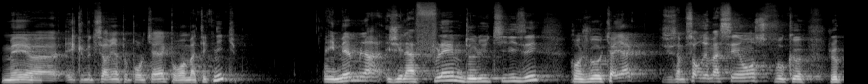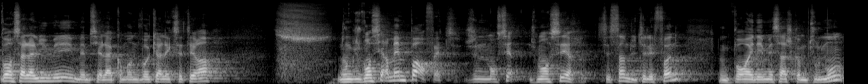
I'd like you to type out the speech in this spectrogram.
mais euh, et que me servait un peu pour le kayak, pour voir ma technique. Et même là, j'ai la flemme de l'utiliser quand je vais au kayak, parce que ça me sort de ma séance, faut que je pense à l'allumer, même si elle a la commande vocale, etc. Donc je m'en sers même pas en fait. Je m'en sers, je m'en sers, c'est simple, du téléphone, donc pour envoyer des messages comme tout le monde,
